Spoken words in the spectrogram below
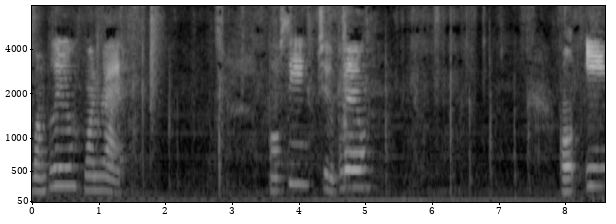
One blue, one red. Hole C, two blue. Goal E,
